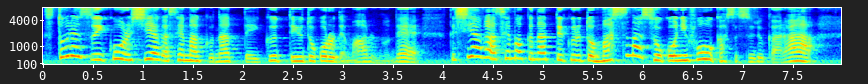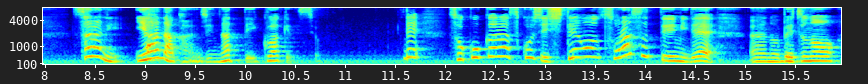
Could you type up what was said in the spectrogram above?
ストレスイコール視野が狭くなっていくっていうところでもあるので、で視野が狭くなってくると、ますますそこにフォーカスするから、さらに嫌な感じになっていくわけですよ。で、そこから少し視点をそらすっていう意味で、あの別の、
